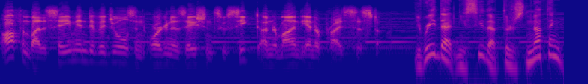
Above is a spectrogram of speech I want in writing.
often by the same individuals and organizations who seek to undermine the enterprise system. You read that and you see that there's nothing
